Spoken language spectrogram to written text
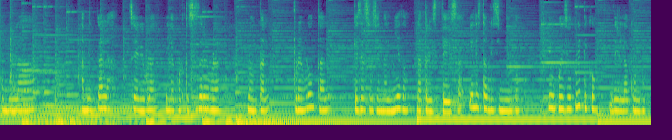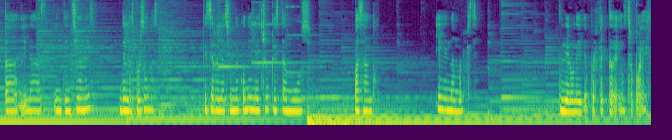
como la amígdala cerebral y la corteza cerebral frontal prefrontal que se asocian al miedo, la tristeza, el establecimiento y un juicio crítico de la conducta y las intenciones de las personas que se relaciona con el hecho que estamos pasando y el enamorarse. Tener una idea perfecta de nuestra pareja.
